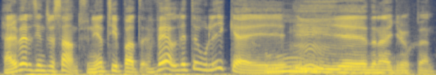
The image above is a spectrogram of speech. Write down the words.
Här är väldigt intressant för ni har tippat väldigt olika i, i eh, den här gruppen.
